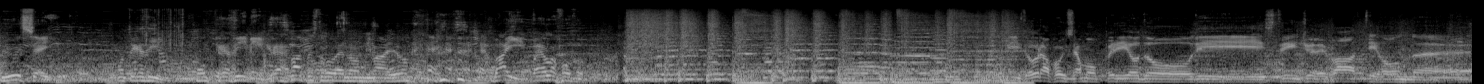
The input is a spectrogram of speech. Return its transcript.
Dove sei? Montecatini. Montecatini, grazie. Fa questo governo non Di Maio? vai, vai alla foto. Ora poi siamo in un periodo di stringere patti con, eh,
